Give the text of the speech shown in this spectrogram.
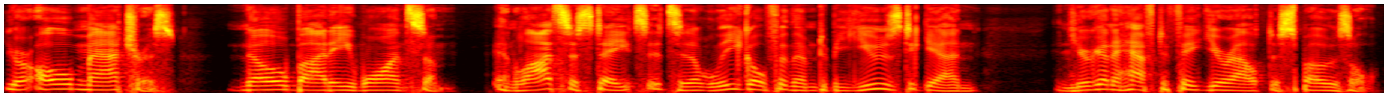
Your old mattress, nobody wants them. In lots of states, it's illegal for them to be used again, and you're going to have to figure out disposal.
